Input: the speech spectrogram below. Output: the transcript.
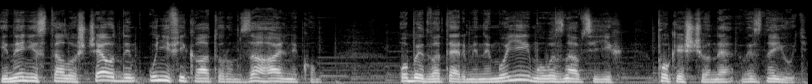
і нині стало ще одним уніфікатором, загальником. Обидва терміни мої, мовознавці їх поки що не визнають.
